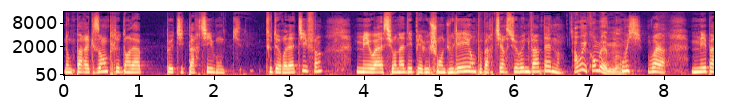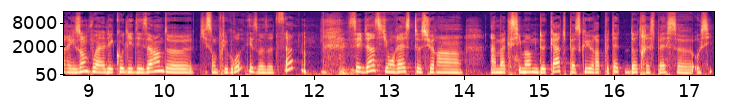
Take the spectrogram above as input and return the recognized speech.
Donc par exemple, dans la petite partie, bon, qui- tout est relatif, hein, mais voilà, si on a des perruches ondulées, on peut partir sur une vingtaine. Ah ouais, quand même. Oui, voilà. Mais par exemple, voilà, les colliers des Indes, euh, qui sont plus gros, les oiseaux de sable, c'est bien si on reste sur un, un maximum de 4 parce qu'il y aura peut-être d'autres espèces euh, aussi.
